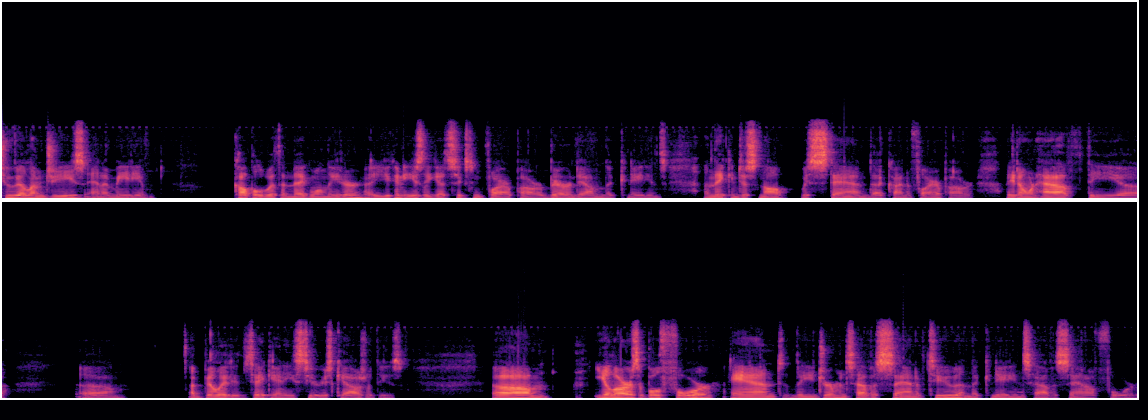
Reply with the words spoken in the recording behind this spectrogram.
two LMGs, and a medium. Coupled with a Neg 1 leader, uh, you can easily get 16 firepower bearing down on the Canadians, and they can just not withstand that kind of firepower. They don't have the uh, um, ability to take any serious casualties. Um, ELRs are both four, and the Germans have a SAN of two, and the Canadians have a SAN of four.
